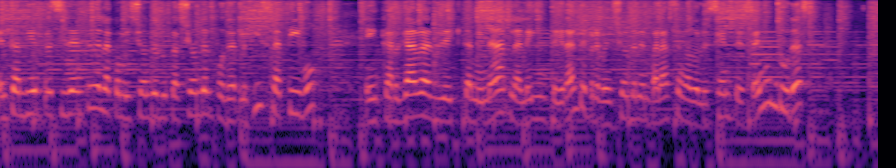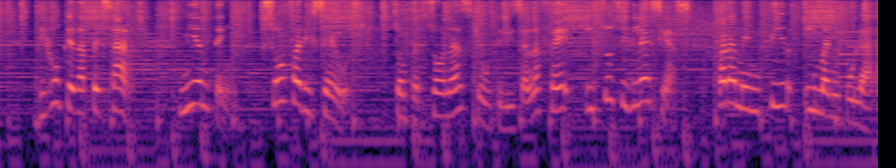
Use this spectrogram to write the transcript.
El también presidente de la Comisión de Educación del Poder Legislativo, encargada de dictaminar la Ley Integral de Prevención del Embarazo en Adolescentes en Honduras, dijo que da pesar, mienten, son fariseos, son personas que utilizan la fe y sus iglesias para mentir y manipular.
